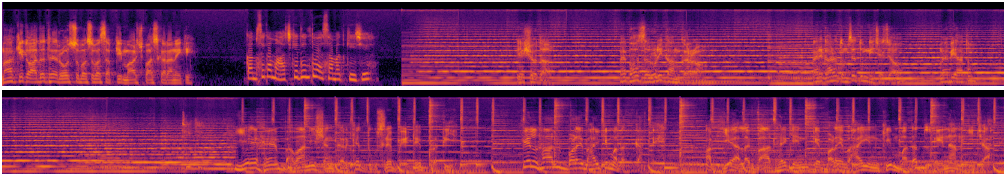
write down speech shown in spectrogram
माँ की तो आदत है रोज सुबह सुबह सबकी मार्च पास कराने की। कम से कम आज के दिन तो ऐसा मत कीजिए। यशोदा मैं बहुत ज़रूरी काम कर रहा हूँ। मैंने कहा ना तुमसे तुम नीचे जाओ। मैं भी आता हूँ। ठीक है। ये हैं भवानी शंकर के दूसरे बेटे प्रतीक फ़िलहाल बड़े भाई की मदद करते हैं। अब ये अलग बात है कि इनके बड़े भाई इनकी मदद लेना नहीं चाहते।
